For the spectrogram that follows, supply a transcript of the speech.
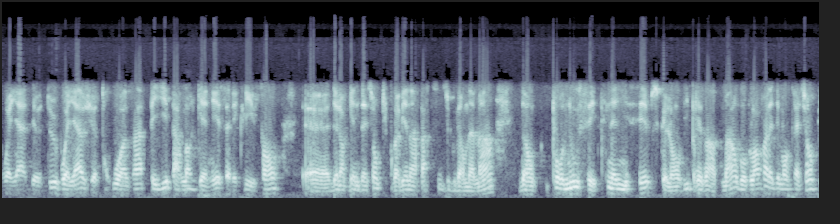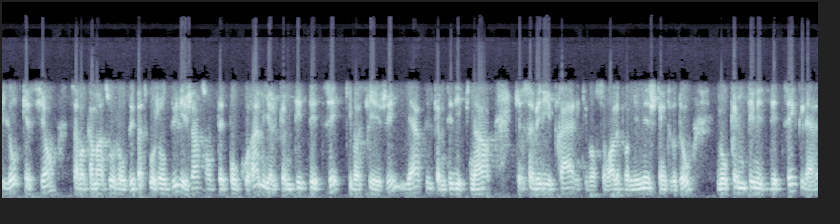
voyage, de deux voyages il y a trois ans payés par l'organisme avec les fonds euh, de l'organisation qui proviennent en partie du gouvernement. Donc, pour nous, c'est inadmissible ce que l'on vit présentement. On va vouloir faire la démonstration. Puis l'autre question, ça va commencer aujourd'hui parce qu'aujourd'hui, les gens sont peut-être pas au courant, mais il y a le comité d'éthique qui va siéger. Hier, c'est le comité des finances qui recevait les frères et qui va recevoir le premier ministre Justin Trudeau. Mais au comité d'éthique, la,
